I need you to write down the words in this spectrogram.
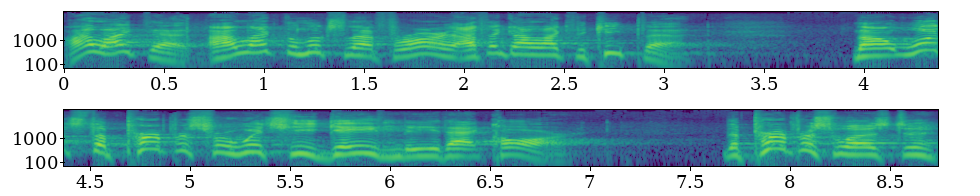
I like that. I like the looks of that Ferrari. I think I like to keep that. Now, what's the purpose for which he gave me that car? The purpose was to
